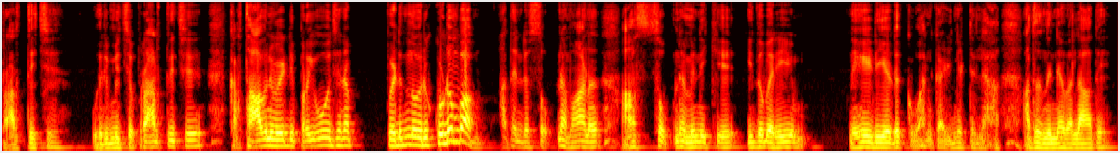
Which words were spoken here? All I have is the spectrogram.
പ്രാർത്ഥിച്ച് ഒരുമിച്ച് പ്രാർത്ഥിച്ച് കർത്താവിന് വേണ്ടി പ്രയോജനപ്പെടുന്ന ഒരു കുടുംബം അതിന്റെ സ്വപ്നമാണ്. ആ സ്വപ്നം എനിക്ക് ഇതുവരെയും നേടിയെടുക്കുവാൻ കഴിഞ്ഞിട്ടില്ല. അത് നിന്നെ വല്ലാതെ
